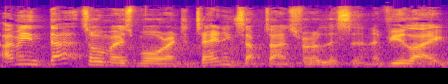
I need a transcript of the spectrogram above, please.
I mean, that's almost more entertaining sometimes for a listen. If you like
